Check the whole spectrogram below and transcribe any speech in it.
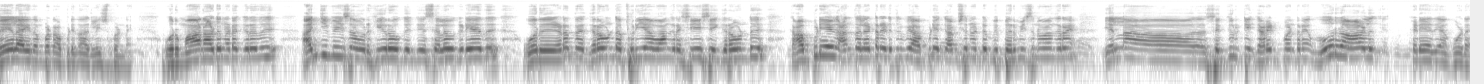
வேலாயுதம் படம் அப்படி தான் ரிலீஸ் பண்ணேன். ஒரு மாநாடு நடக்கிறது. அஞ்சு பைசா ஒரு ஹீரோவுக்கு செலவு கிடையாது. ஒரு இடத்த கிரவுண்டை ஃப்ரீயாக வாங்குற சிஎஸ்சி கிரவுண்டு அப்படியே அந்த லெட்டர் எடுத்துகிட்டு போய் அப்படியே கமிஷனர்கிட்ட போய் பெர்மிஷன் வாங்குறேன். எல்லா செக்யூரிட்டியும் கரெக்ட் பண்ணுறேன் ஒரு ஆள் கிடையாது என் கூட.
